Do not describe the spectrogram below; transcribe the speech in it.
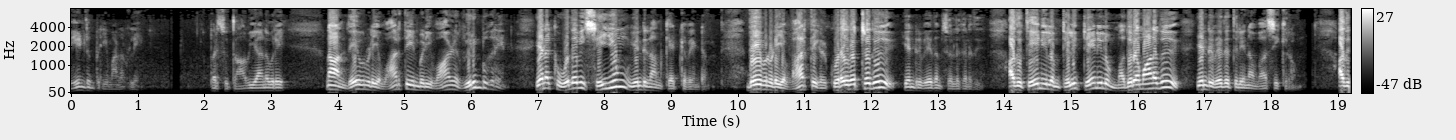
வேண்டும் பிரியமானவர்களே. பரிசுத்த ஆவியானவரே நான் தேவனுடைய வார்த்தையின்படி வாழ விரும்புகிறேன். எனக்கு உதவி செய்யும் என்று நாம் கேட்க வேண்டும். தேவனுடைய வார்த்தைகள் குறைவற்றது என்று வேதம் சொல்லுகிறது. அது தேனிலும் தெளி தேனிலும் மதுரமானது என்று வேதத்திலே நாம் வாசிக்கிறோம். அது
